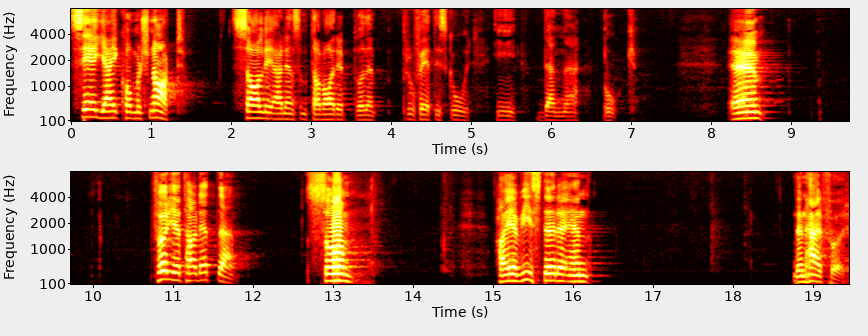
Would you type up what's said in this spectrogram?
Se, jeg kommer snart. Salig er den som tar vare på den profetiske ord i denne bok. Eh, før jeg tar dette, så har jeg vist dere en den her før.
